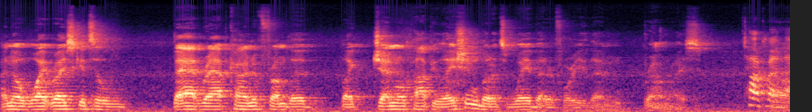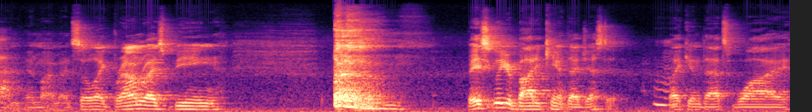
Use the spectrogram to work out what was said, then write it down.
I know white rice gets a bad rap kind of from the like general population, but it's way better for you than brown rice Talk about that. um, in my mind. So like brown rice being basically your body can't digest it. Like and that's why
